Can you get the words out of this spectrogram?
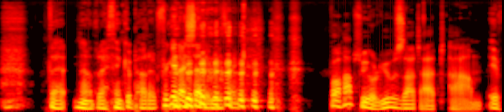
that now that I think about it. Forget I said anything. Perhaps we will use that at um, if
